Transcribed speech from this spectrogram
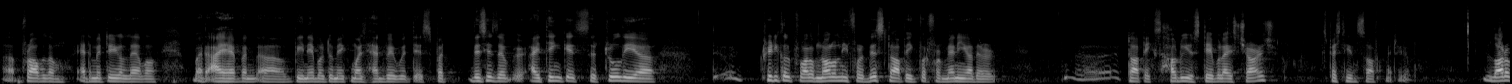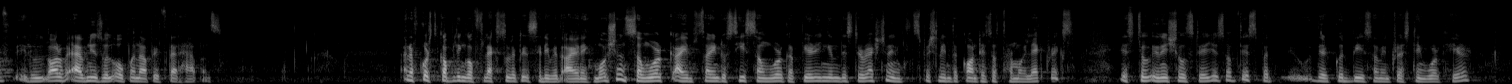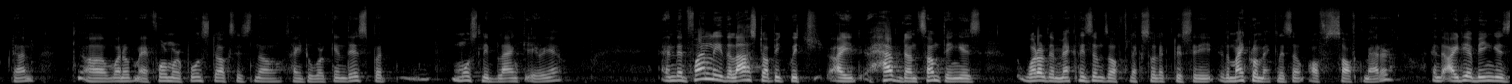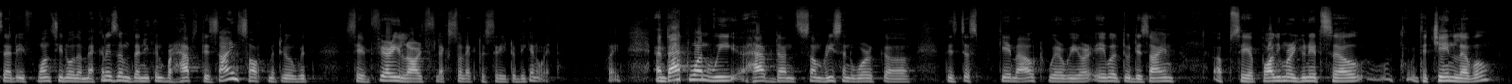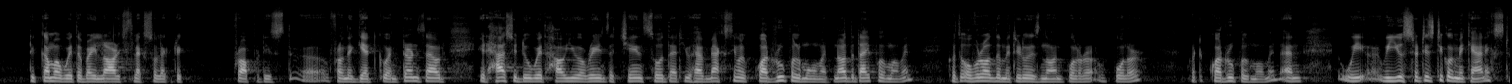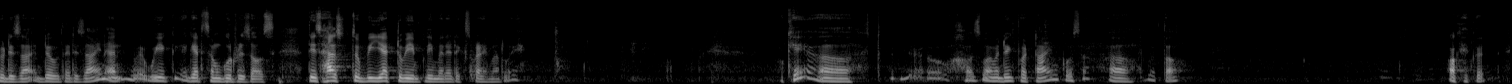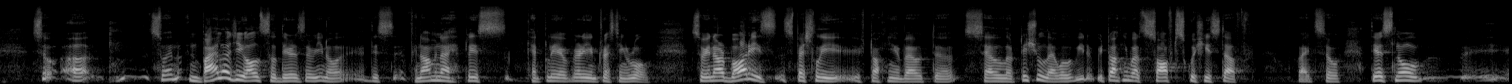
uh, problem at the material level, but I haven't uh, been able to make much headway with this. But this is, a, I think it's a truly a critical problem, not only for this topic, but for many other uh, topics. How do you stabilize charge, especially in soft materials? A lot of, a lot of avenues will open up if that happens. And of course, coupling of flexoelectricity with ionic motion. Some work, I'm starting to see some work appearing in this direction, especially in the context of thermoelectrics. It's still initial stages of this, but there could be some interesting work here done. Uh, one of my former postdocs is now trying to work in this, but mostly blank area. And then finally, the last topic, which I have done something, is what are the mechanisms of flexoelectricity, the micromechanism of soft matter. And the idea being is that if once you know the mechanism, then you can perhaps design soft material with, say, very large flexoelectricity to begin with. Right? And that one we have done some recent work. Uh, this just came out where we are able to design, say, a polymer unit cell with the chain level to come up with a very large flexoelectric properties uh, from the get-go. And turns out it has to do with how you arrange the chain so that you have maximal quadrupole moment, not the dipole moment, because overall the material is non-polar. Polar but quadrupole moment. And we, we use statistical mechanics to design, do the design, and we get some good results. This has to be yet to be implemented experimentally. Okay, uh, how's am I doing for time, Kosa? Uh, okay, good. So, uh, so in, in, biology also, there's a, you know, this phenomena plays, can play a very interesting role. So in our bodies, especially if talking about uh, cell or tissue level, we, we're talking about soft, squishy stuff, right? So there's no,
